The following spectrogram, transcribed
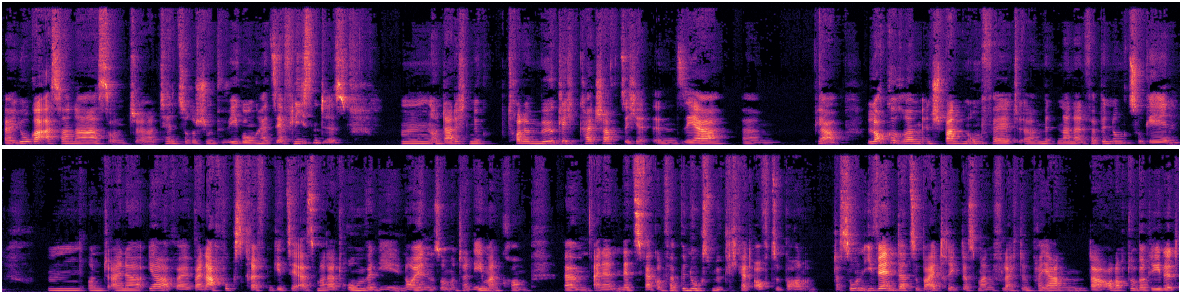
äh, Yoga-Asanas und äh, tänzerischen Bewegungen halt sehr fließend ist mm, und dadurch eine tolle Möglichkeit schafft, sich in sehr ähm, ja, lockerem, entspannten Umfeld äh, miteinander in Verbindung zu gehen. Mm, und eine, ja, weil bei Nachwuchskräften geht es ja erstmal darum, wenn die neu in so einem Unternehmen ankommen, ähm, eine Netzwerk- und Verbindungsmöglichkeit aufzubauen. Und dass so ein Event dazu beiträgt, dass man vielleicht in ein paar Jahren da auch noch drüber redet,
